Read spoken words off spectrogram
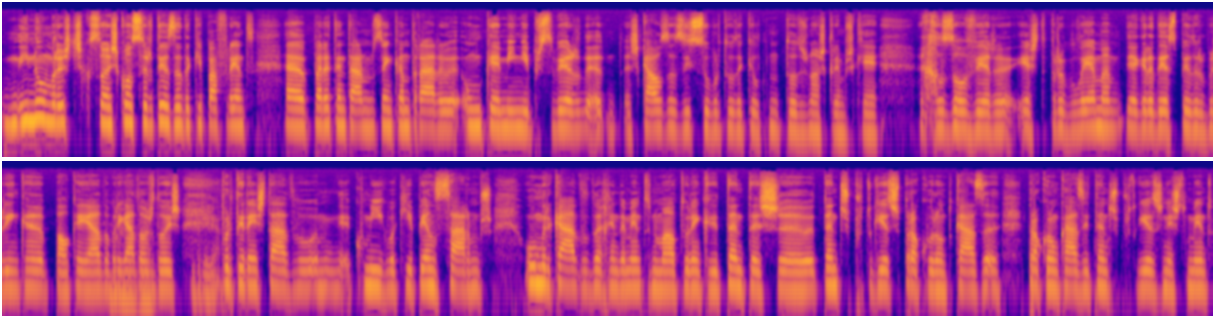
inúmeras discussões, com certeza, daqui para a frente, uh, para tentarmos encontrar um caminho e perceber as causas e, sobretudo, aquilo que todos nós queremos, que é resolver este problema. Agradeço Pedro Brinca, Paulo Caiado, obrigado, obrigado. aos dois obrigado. por terem estado um, comigo aqui a pensarmos o mercado de arrendamento numa altura em que tantas, tantos portugueses portugueses procuram de casa, procuram casa e tantos portugueses neste momento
